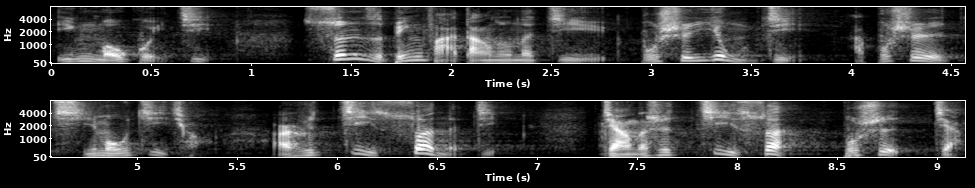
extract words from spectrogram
阴谋诡计，《孙子兵法》当中的计不是用计啊，不是奇谋技巧，而是计算的计。讲的是计算，不是讲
